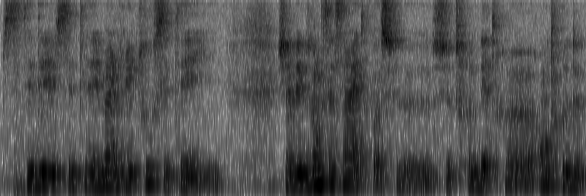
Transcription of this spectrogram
C'était c'était malgré tout, c'était j'avais besoin que ça s'arrête quoi, ce, ce truc d'être euh, entre deux.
